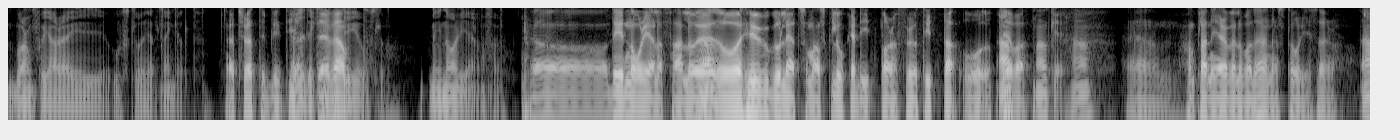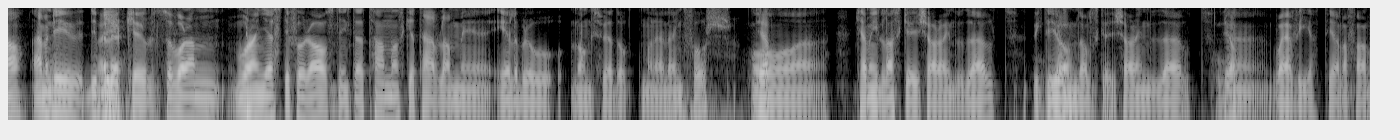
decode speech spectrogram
vad de får göra i Oslo helt enkelt. Jag tror att det blir ett Eller det inte är i jätteevent. Oslo, i Norge i alla fall. Ja, det är Norge i alla fall. Och, Ja. och Hugo lät som han skulle åka dit bara för att titta och uppleva. Ja, okej. ja. Ehm, han planerar väl att vara där nästa år gissar jag. Ja, nej, men det, är ju- det blir ju Eller? kul. Så våran, våran gäst i förra avsnittet, Hanna ska tävla med Elebro, Långsved och Maria Engfors. Och Ja. eh, Camilla ska ju köra individuellt. Victor Ja. Ljungdahl ska ju köra individuellt. Ja. Eh, vad jag vet i alla fall.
